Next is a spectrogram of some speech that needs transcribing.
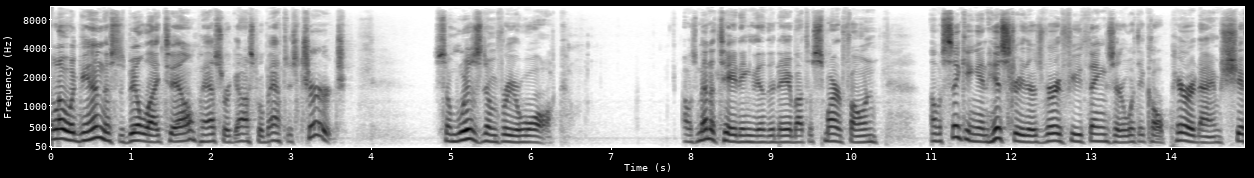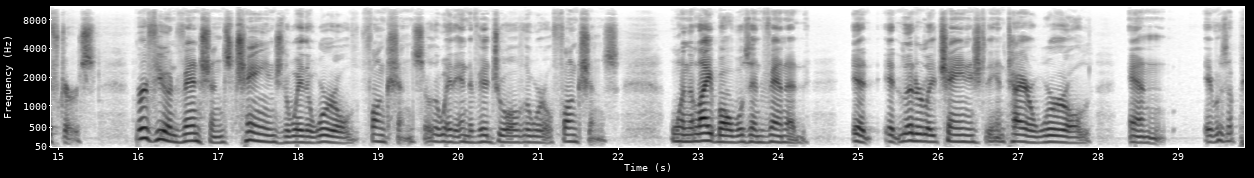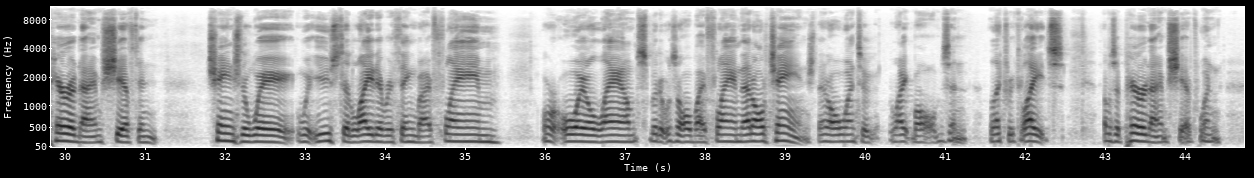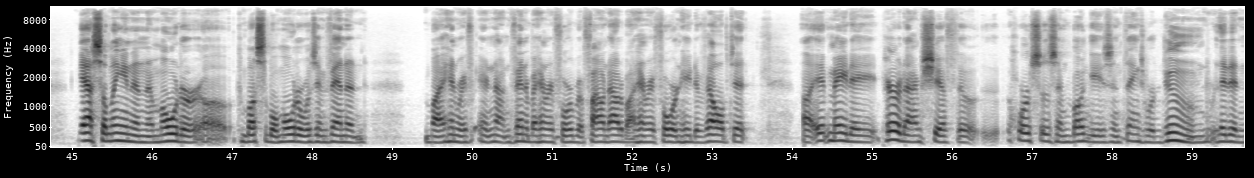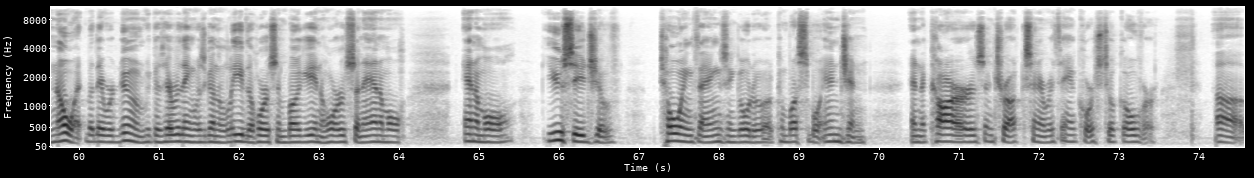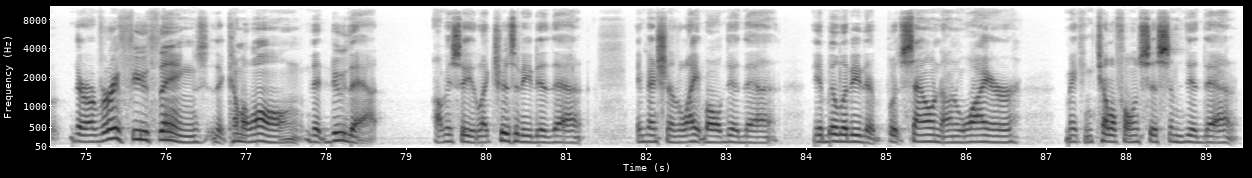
Hello again. This is Bill Lytell, pastor of Gospel Baptist Church. Some wisdom for your walk. I was meditating the other day about the smartphone. I was thinking in history, there's very few things that are what they call paradigm shifters. Very few inventions change the way the world functions or the way the individual of the world functions. When the light bulb was invented, it, it literally changed the entire world and it was a paradigm shift and changed the way we used to light everything by flame or oil lamps, but it was all by flame. That all changed. That all went to light bulbs and electric lights. That was a paradigm shift when gasoline and a motor, uh, combustible motor, was invented by Henry, not invented by Henry Ford, but found out about Henry Ford, and he developed it uh, it made a paradigm shift. The horses and buggies and things were doomed. They didn't know it, but they were doomed because everything was going to leave the horse and buggy and horse and animal animal usage of towing things and go to a combustible engine. And the cars and trucks and everything, of course, took over. Uh, there are very few things that come along that do that. Obviously, electricity did that. Invention of the light bulb did that the ability to put sound on wire, making telephone system did that.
